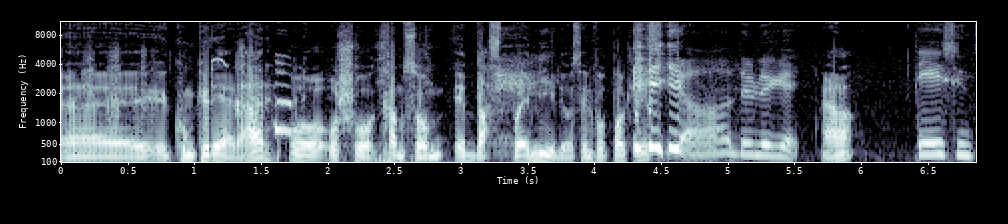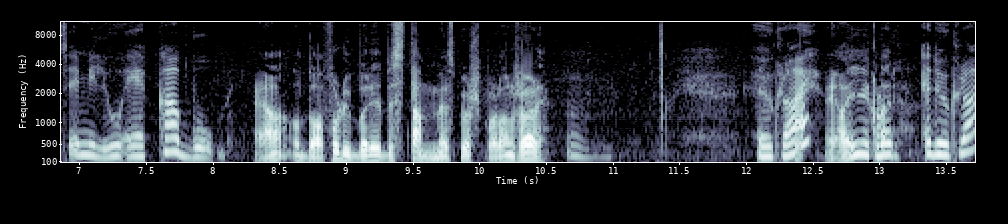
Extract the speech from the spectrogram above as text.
eh, konkurrere her. Og, og se hvem som er best på Emilio sin fotballquiz. ja, det blir gøy. Ja. Det syns Emilio er kaboom. ja, og da får du bare bestemme spørsmålene sjøl. Er du klar? Ja, jeg er klar. Er du klar?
